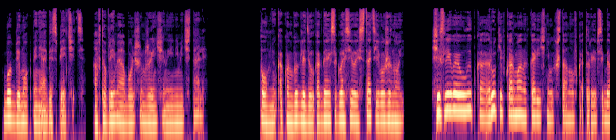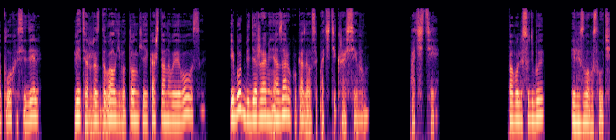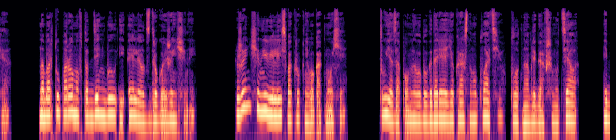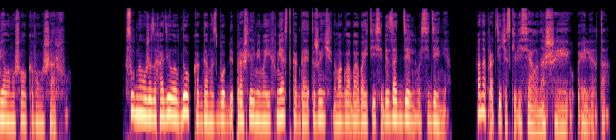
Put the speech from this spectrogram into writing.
Бобби мог меня обеспечить, а в то время о большем женщины и не мечтали. Помню, как он выглядел, когда я согласилась стать его женой. Счастливая улыбка, руки в карманах коричневых штанов, которые всегда плохо сидели. Ветер раздувал его тонкие каштановые волосы, и Бобби, держа меня за руку, казался почти красивым. Почти. По воле судьбы или злого случая. На борту парома в тот день был и Элliot с другой женщиной. Женщины велись вокруг него, как мухи. Ту я запомнила благодаря ее красному платью, плотно облегавшему тело, и белому шелковому шарфу. Судно уже заходило в док, когда мы с Бобби прошли мимо их мест, когда эта женщина могла бы обойтись без отдельного сиденья. Она практически висела на шее у Эллиота.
